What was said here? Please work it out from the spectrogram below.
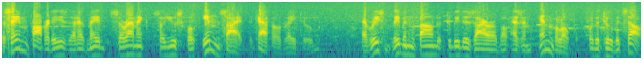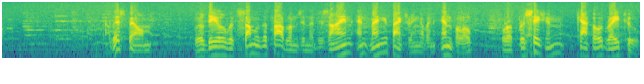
The same properties that have made ceramic so useful inside the cathode ray tube have recently been found to be desirable as an envelope for the tube itself. Now, this film will deal with some of the problems in the design and manufacturing of an envelope for a precision cathode ray tube.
